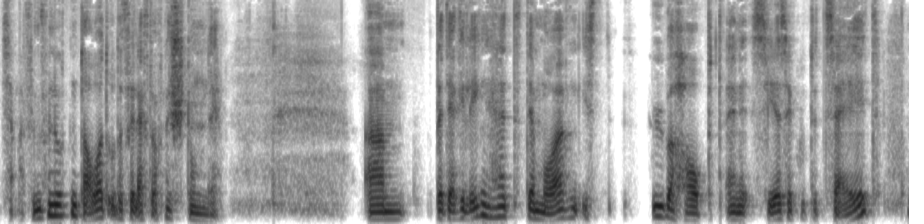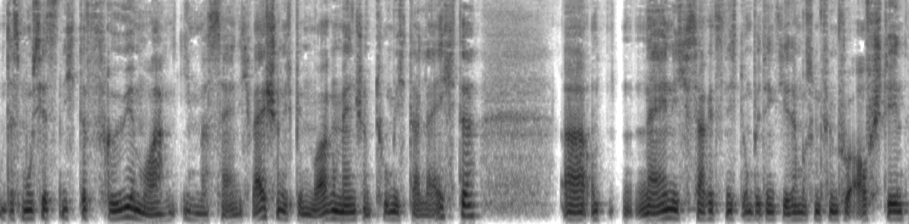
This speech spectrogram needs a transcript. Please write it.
ich sag mal, fünf Minuten dauert oder vielleicht auch eine Stunde. Ähm, bei der Gelegenheit, der Morgen ist überhaupt eine sehr, sehr gute Zeit. Und das muss jetzt nicht der frühe Morgen immer sein. Ich weiß schon, ich bin Morgenmensch und tue mich da leichter. Äh, und nein, ich sage jetzt nicht unbedingt, jeder muss um 5 Uhr aufstehen,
